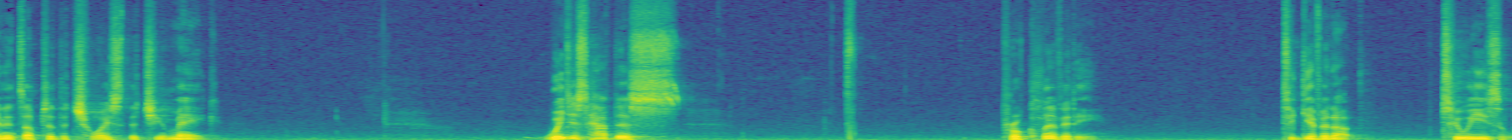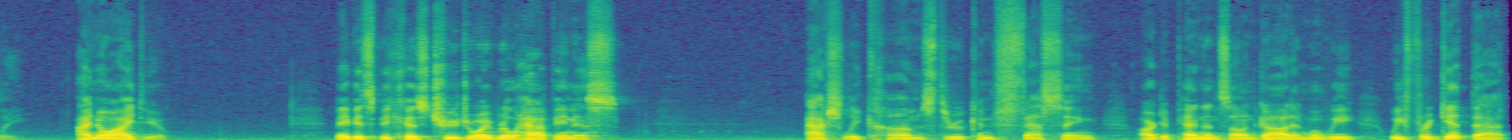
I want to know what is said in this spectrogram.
And it's up to the choice that you make. We just have this proclivity to give it up too easily. I know I do. Maybe it's because true joy, real happiness, actually comes through confessing our dependence on God. And when we, we forget that,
